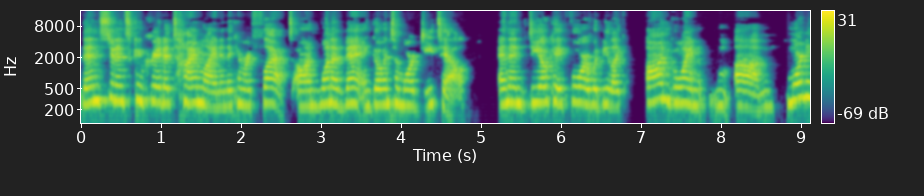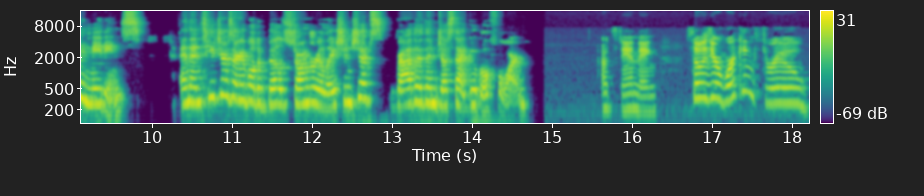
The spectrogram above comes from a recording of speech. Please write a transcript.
then students can create a timeline and they can reflect on one event and go into more detail. And then DOK4 would be like ongoing um, morning meetings. And then teachers are able to build stronger relationships rather than just that Google form. Outstanding. So as you're working through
